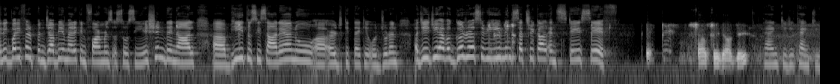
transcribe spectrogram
ਇੱਕ ਵਾਰੀ ਫਿਰ ਪੰਜਾਬੀ ਅਮਰੀਕਨ ਫਾਰਮਰਸ ਐਸੋਸੀਏਸ਼ਨ ਦੇ ਨਾਲ ਵੀ ਤੁਸੀਂ ਸਾਰਿਆਂ ਨੂੰ ਅਰਜ ਕੀਤਾ ਕਿ ਉਹ ਜੁੜਨ। Ajit ji have a good rest of evening Sat Sri Akal and stay safe Sat Sri Akal ji. Thank you ji thank you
